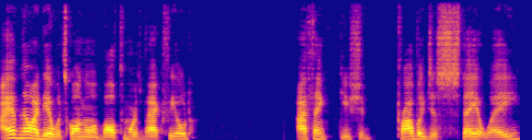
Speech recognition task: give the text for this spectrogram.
I have no idea what's going on with Baltimore's backfield. I think you should probably just stay away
